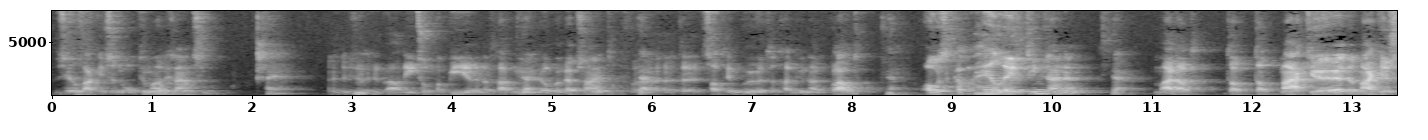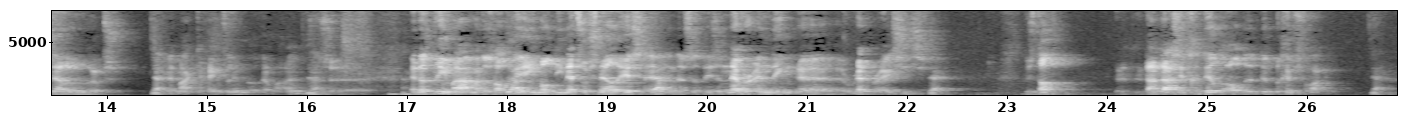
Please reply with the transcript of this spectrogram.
Dus heel vaak is het een optimalisatie. Ah, ja. Dus we hadden iets op papier en dat gaat nu Ja. op een website. Of Ja. het, het, zat in Word, dat gaat nu naar de cloud. Ja. Overigens kan het heel legitiem zijn, hè? Ja. Maar dat, dat, dat, maakt je, dat maakt je een snellere rups. Ja. Dat maakt je geen vlinder, zeg maar. Hè? Dus, uh, en dat is prima, maar er is altijd weer iemand die net zo snel is. En dus het is een never-ending uh, red race. Ja. Dus dat, daar, daar zit gedeeld al de, de begripsverwarring. Ja.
